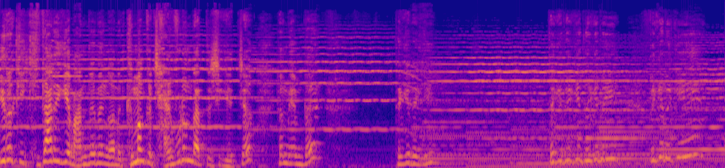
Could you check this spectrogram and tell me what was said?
이렇게 기다리게 만드는 거는 그만큼 잘 부른다 뜻이겠죠? 형님들? 되게 되게 되게 되게 되게 되게 되게 대기.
